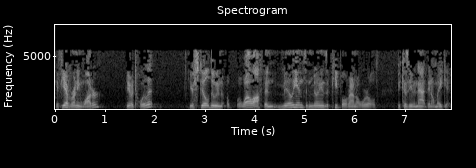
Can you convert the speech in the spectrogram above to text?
if you have running water, if you have a toilet, you're still doing well off than millions and millions of people around the world because even that, they don't make it.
